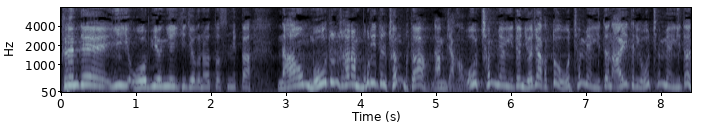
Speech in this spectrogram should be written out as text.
그런데 이 오병의 기적은 어떻습니까? 나온 모든 사람 무리들 전부 다 남자가 5천 명이든 여자가 또 5천 명이든 아이들이 5천 명이든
